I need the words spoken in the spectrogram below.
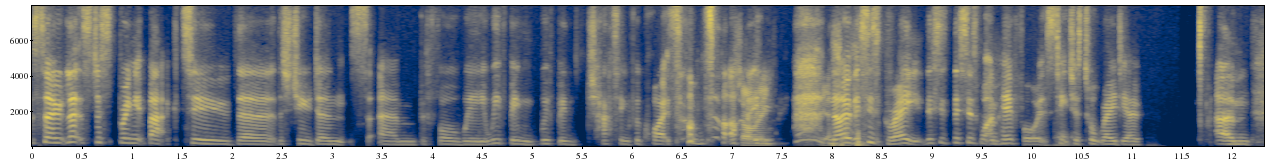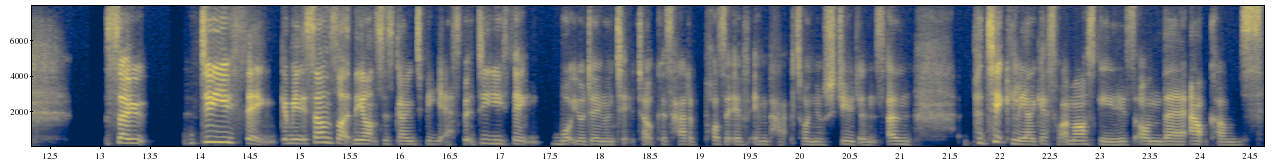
so let's just bring it back to the the students um, before we we've been we've been chatting for quite some time. Sorry. Yes. No, this is great. This is this is what I'm here for. It's Teachers Talk Radio. Um, so do you think? I mean, it sounds like the answer is going to be yes, but do you think what you're doing on TikTok has had a positive impact on your students? And particularly, I guess what I'm asking is on their outcomes.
